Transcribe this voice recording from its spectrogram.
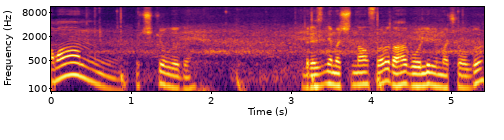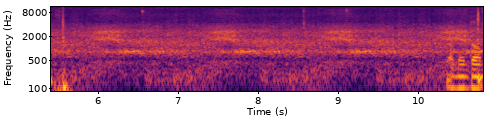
Aman 3-2 oluyordu. Brezilya maçından sonra daha gollü bir maç oldu. Adam.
